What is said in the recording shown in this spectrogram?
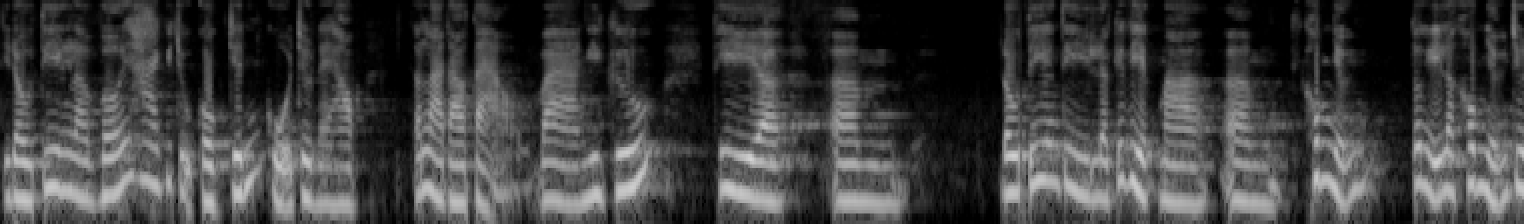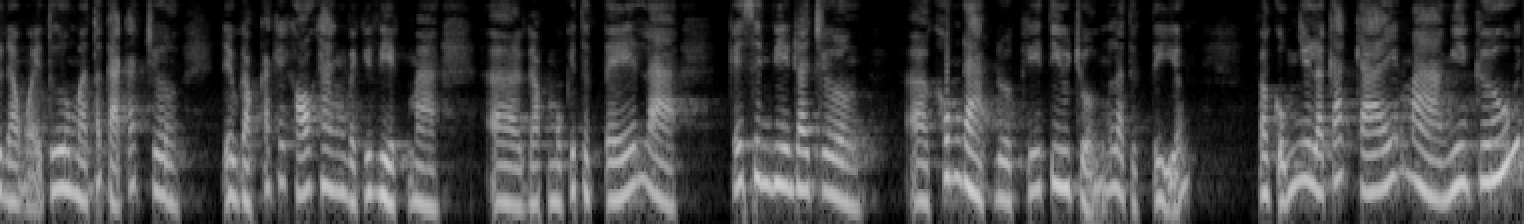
Thì đầu tiên là với hai cái trụ cột chính của trường đại học đó là đào tạo và nghiên cứu. Thì à, um, đầu tiên thì là cái việc mà um, không những tôi nghĩ là không những trường đại học ngoại thương mà tất cả các trường đều gặp các cái khó khăn về cái việc mà uh, gặp một cái thực tế là cái sinh viên ra trường uh, không đạt được cái tiêu chuẩn là thực tiễn. Và cũng như là các cái mà nghiên cứu ấy,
